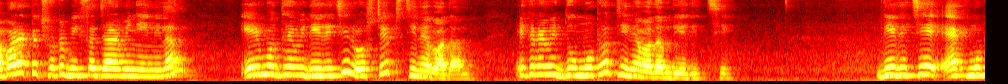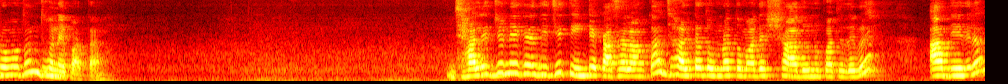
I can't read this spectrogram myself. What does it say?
আবার একটা ছোট মিক্সার জার আমি নিয়ে নিলাম। এর মধ্যে আমি দিয়ে দিচ্ছি রোস্টেড বাদাম। এখানে আমি দু মুঠো বাদাম দিয়ে দিচ্ছি। দিয়ে দিচ্ছি এক মুঠো মতন ধনে পাতা। ঝালের জন্য এখানে দিচ্ছি তিনটে কাঁচা লঙ্কা। ঝালটা তোমরা তোমাদের স্বাদ অনুপাতে দেবে। আর দিয়ে দিলাম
